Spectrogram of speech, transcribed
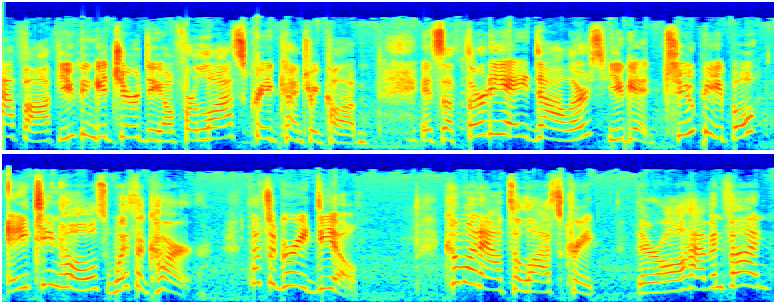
Half Off, you can get your deal for Lost Creek Country Club. It's a $38. You get two people, 18 holes with a cart. That's a great deal. Come on out to Lost Creek. They're all having fun.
